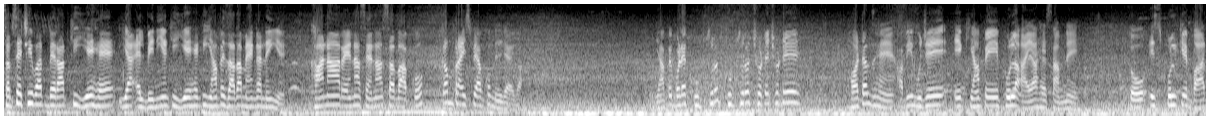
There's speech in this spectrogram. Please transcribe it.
सबसे अच्छी बात बैरात की ये है या एल्बेनिया की ये है कि यहाँ पे ज़्यादा महँगा नहीं है। खाना रहना सहना सब आपको कम प्राइस पे आपको मिल जाएगा। यहाँ पे बड़े खूबसूरत खूबसूरत छोटे छोटे होटल्स हैं। अभी मुझे एक यहाँ पे पुल आया है सामने। तो इस पुल के बाद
